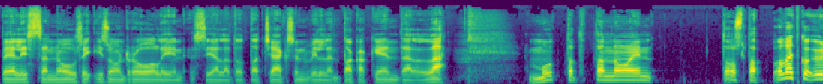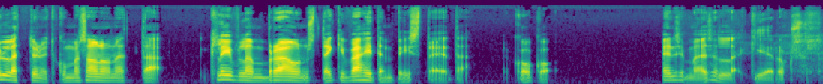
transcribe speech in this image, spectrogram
pelissä nousi isoon rooliin siellä tota Jacksonvillen takakentällä. Mutta tota noin, tosta, Oletko yllättynyt, kun mä sanon, että Cleveland Browns teki vähiten pisteitä koko ensimmäisellä kierroksella?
